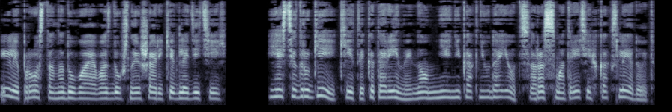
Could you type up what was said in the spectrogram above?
или просто надувая воздушные шарики для детей. Есть и другие киты Катарины, но мне никак не удается рассмотреть их как следует.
